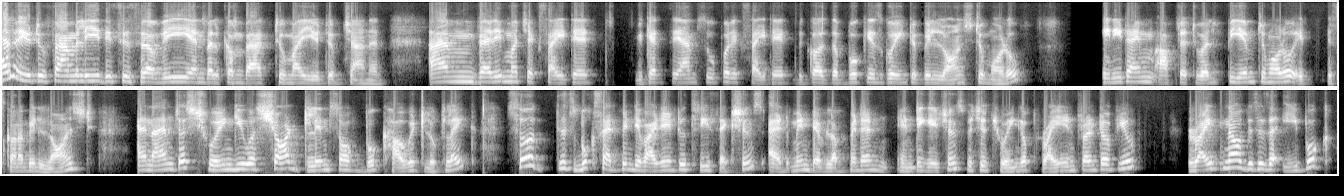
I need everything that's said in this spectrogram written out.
Hello, YouTube family. This is Ravi, and welcome back to my YouTube channel. I'm very much excited. You can say I'm super excited because the book is going to be launched tomorrow. Anytime after 12 p.m. tomorrow, it is going to be launched. And I'm just showing you a short glimpse of book, how it looked like. So this books had been divided into three sections, admin, development, and integrations, which is showing up right in front of you. Right now, this is an ebook,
